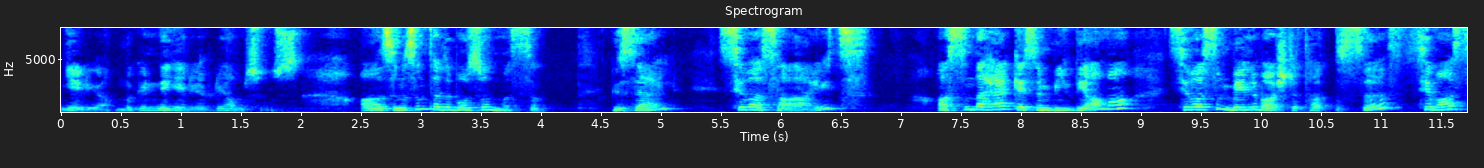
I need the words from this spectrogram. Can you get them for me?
geliyor. Bugün ne geliyor biliyor musunuz? Ağzınızın tadı bozulmasın. Güzel, Sivas'a ait. Aslında herkesin bildiği ama Sivas'ın belli başlı tatlısı. Sivas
